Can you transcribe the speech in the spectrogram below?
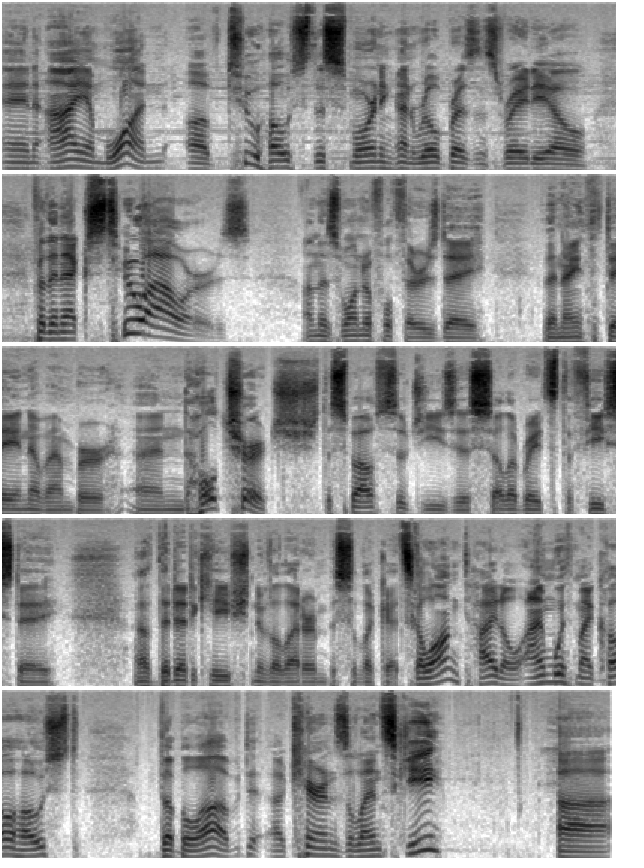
and I am one of two hosts this morning on Real Presence Radio for the next two hours on this wonderful Thursday, the ninth day in November. And the whole church, the spouse of Jesus, celebrates the feast day of the dedication of the Lateran Basilica. It's a long title. I'm with my co host, the beloved uh, Karen Zelensky. Uh,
